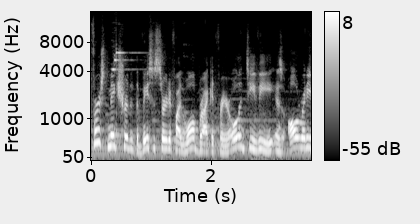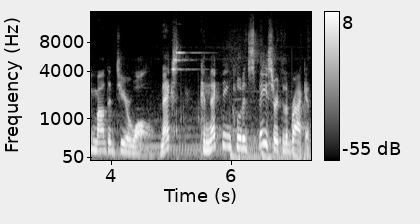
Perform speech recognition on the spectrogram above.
First, make sure that the VESA certified wall bracket for your OLED TV is already mounted to your wall. Next, connect the included spacer to the bracket.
